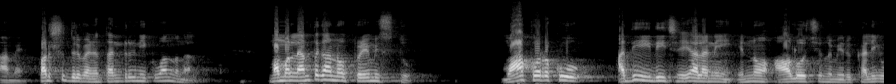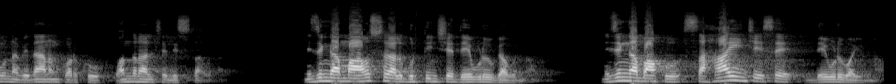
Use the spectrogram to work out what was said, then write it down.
ఆమె పరిశుద్ధుడైన తండ్రి నీకు వందనాలు. మమ్మల్ని ఎంతగానో ప్రేమిస్తూ మా కొరకు అది ఇది చేయాలని ఎన్నో ఆలోచనలు మీరు కలిగి ఉన్న విధానం కొరకు వందనాలు చెల్లిస్తావు. నిజంగా మా అవసరాలు గుర్తించే దేవుడుగా ఉన్నాం నిజంగా మాకు సహాయం చేసే దేవుడు అయి ఉన్నాం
